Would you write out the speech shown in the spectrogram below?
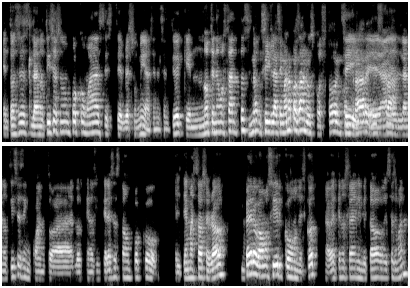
entonces, las noticias son un poco más este, resumidas, en el sentido de que no tenemos tantas. No, sí, la semana pasada nos costó encontrar sí, eh, Las noticias en cuanto a lo que nos interesa está un poco, el tema está cerrado, pero vamos a ir con Scott, a ver qué nos trae el invitado esta semana.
